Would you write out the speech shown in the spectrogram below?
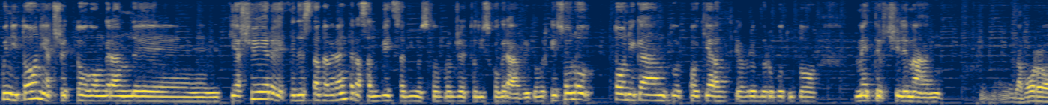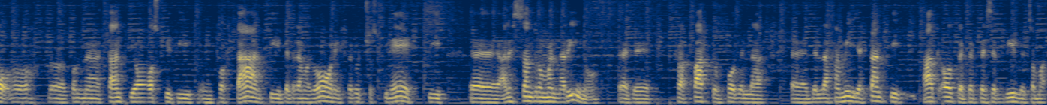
Quindi Tony accettò con grande piacere ed è stata veramente la salvezza di questo progetto discografico perché solo Tony Canto e pochi altri avrebbero potuto metterci le mani. Lavoro uh, con tanti ospiti importanti, Petra Magoni, Ferruccio Spinetti, eh, Alessandro Mannarino, eh, che fa parte un po' della, eh, della famiglia e tanti altri, oltre Peppe Servillo, insomma,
